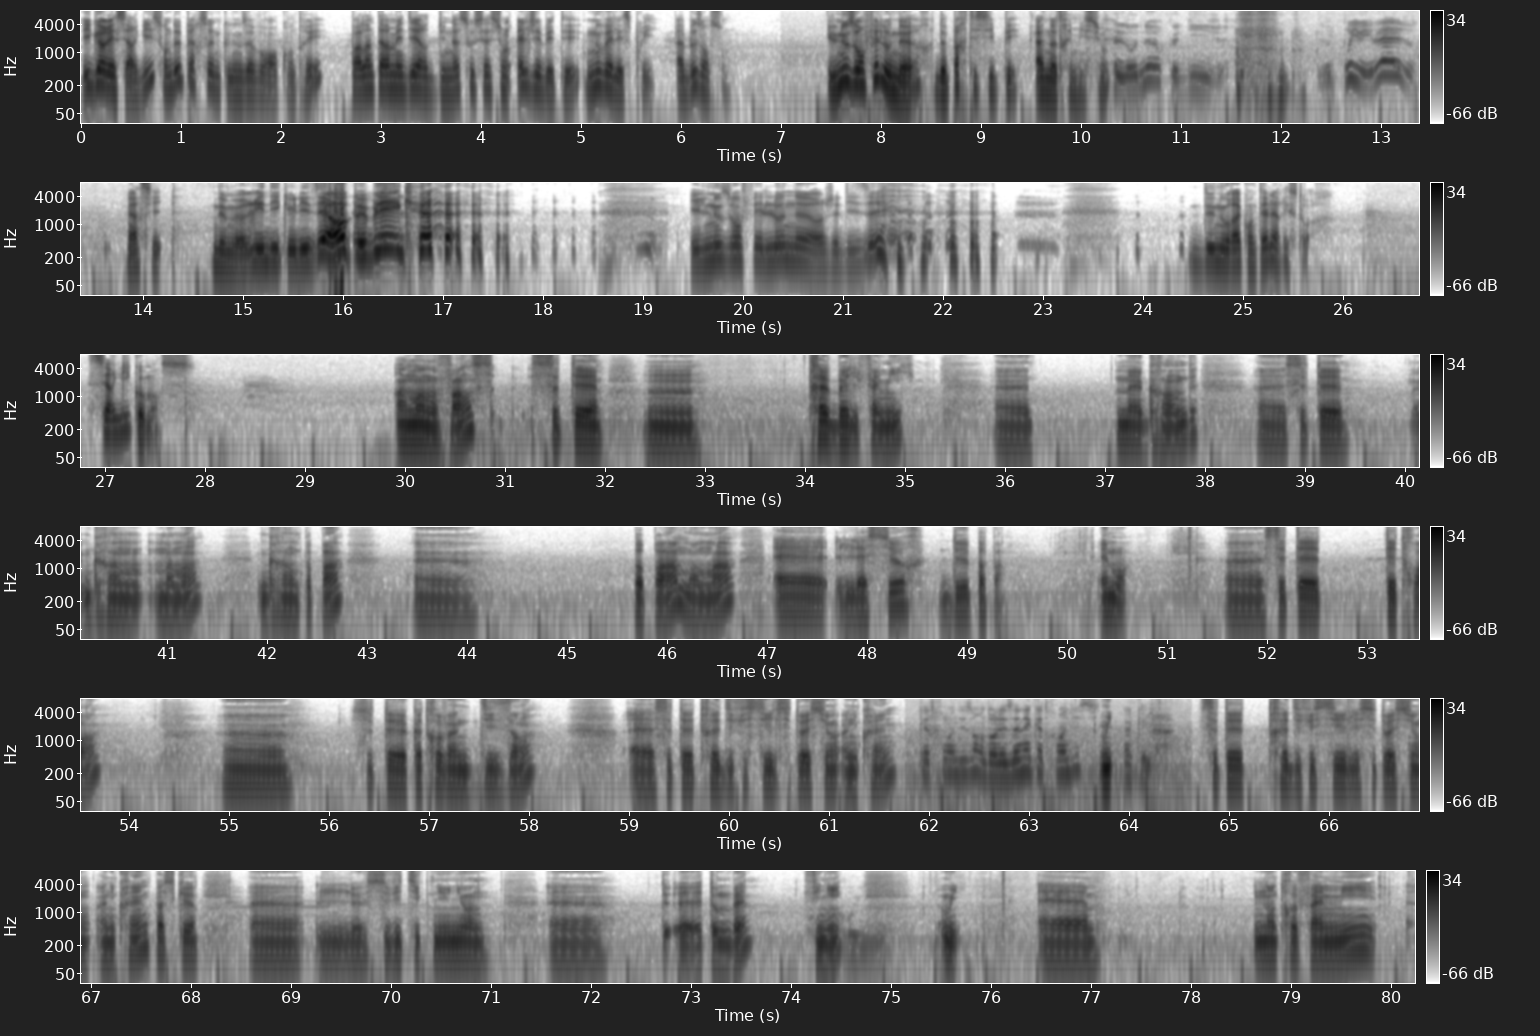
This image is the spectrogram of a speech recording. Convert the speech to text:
Igor et Sergi sont deux personnes que nous avons rencontrées par l'intermédiaire d'une association LGBT Nouvel Esprit à Besançon. Ils nous ont fait l'honneur de participer à notre émission. L'honneur, que dis-je? Le privilège Merci de me ridiculiser en public. Ils nous ont fait l'honneur, je disais, de nous raconter leur histoire. Sergi commence. En mon enfance, c'était une très belle famille, euh, mais grande. Euh, c'était grand-maman, grand-papa, euh, papa, maman et les sœurs de papa et moi. Euh, c'était T3. Euh, c'était 90 ans. Et c'était très difficile situation en Ukraine. 90 ans, dans les années 90 Oui. C'était très difficile situation en Ukraine parce que euh, le Soviétique Union euh, est tombé, fini. Oui. Et notre famille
